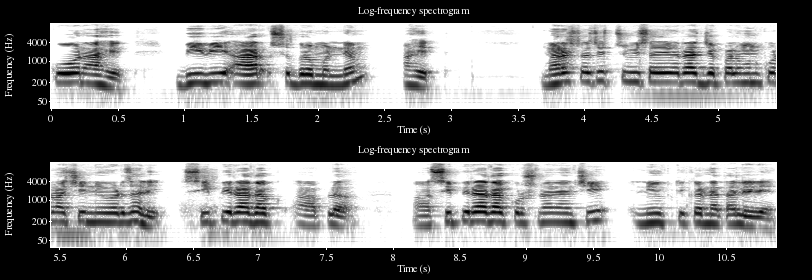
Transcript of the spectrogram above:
कोण आहेत? बी व्ही आर सुब्रमण्यम आहेत. महाराष्ट्राचे चोवीसावे राज्यपाल म्हणून कोणाची निवड झाली? सी पी राधा आपलं सी पी राधाकृष्णन यांची नियुक्ती करण्यात आलेली आहे.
